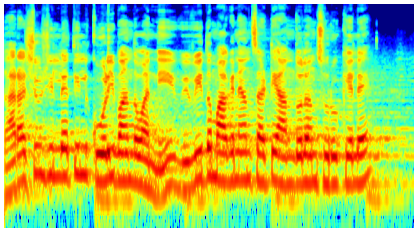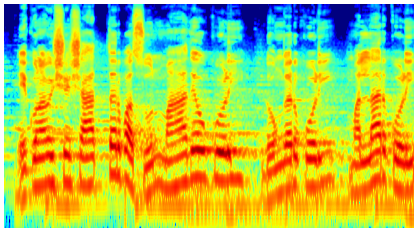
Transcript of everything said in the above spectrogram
धाराशिव जिल्ह्यातील कोळी बांधवांनी विविध मागण्यांसाठी आंदोलन सुरू केले. एकोणावीसशे शहात्तरपासून महादेव कोळी डोंगर कोळी मल्हार कोळी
